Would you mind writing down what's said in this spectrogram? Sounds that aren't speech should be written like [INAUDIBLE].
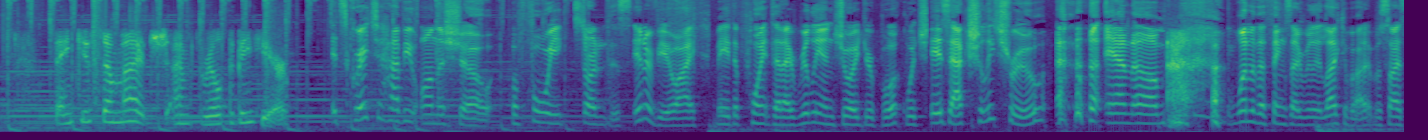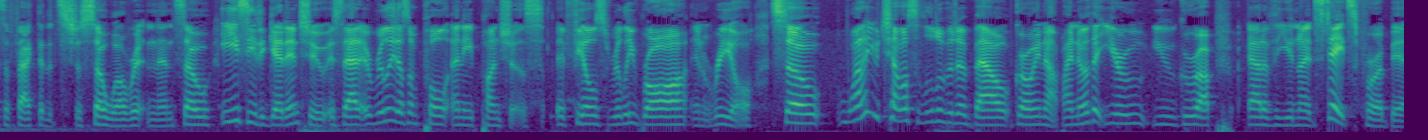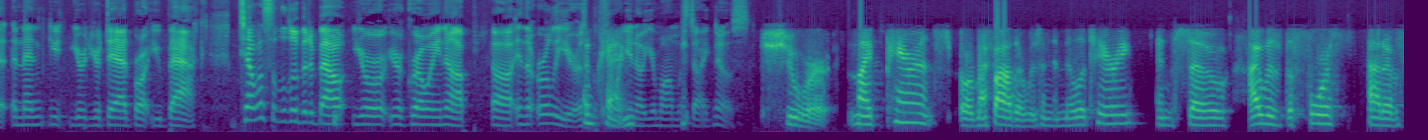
Thank you so much. I'm thrilled to be here. It's great to have you on the show. Before we started this interview, I made the point that I really enjoyed your book, which is actually true. [LAUGHS] and um, [LAUGHS] one of the things I really like about it, besides the fact that it's just so well written and so easy to get into, is that it really doesn't pull any punches. It feels really raw and real. So, why don't you tell us a little bit about growing up? I know that you you grew up out of the United States for a bit, and then you, your your dad brought you back. Tell us a little bit about your your growing up uh, Uh, in the early years before you know your mom was diagnosed. Sure. My parents, or my father, was in the military, and so I was the fourth out of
